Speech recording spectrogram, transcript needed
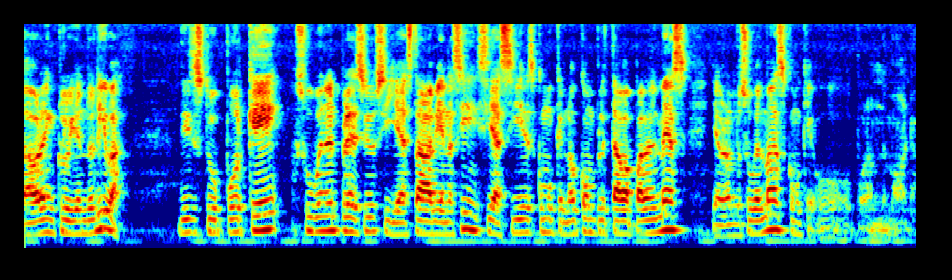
ahora incluyendo el IVA dices tú, ¿por qué suben el precio si ya estaba bien así? Si así es como que no completaba para el mes y ahora lo suben más, como que, oh, por un demonio.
